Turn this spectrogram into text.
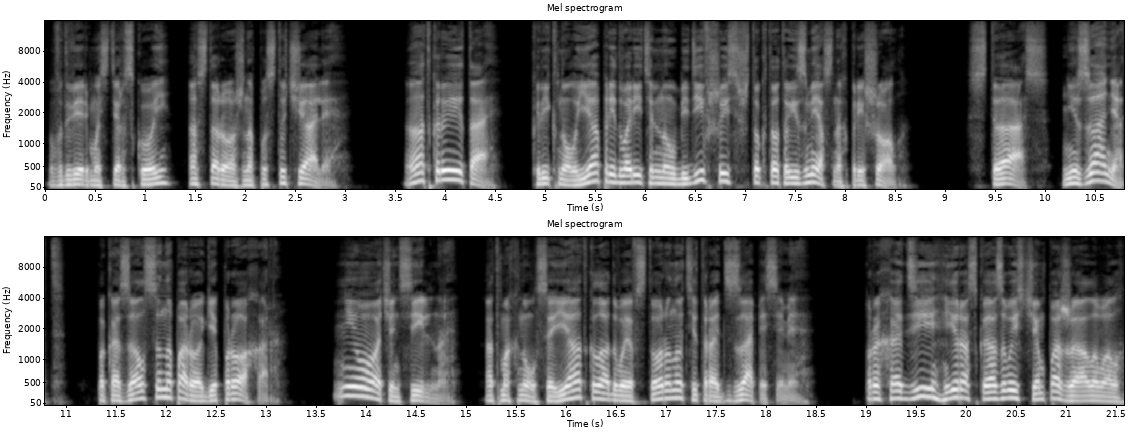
В дверь мастерской осторожно постучали. «Открыто!» — крикнул я, предварительно убедившись, что кто-то из местных пришел. «Стас, не занят?» — показался на пороге Прохор. «Не очень сильно. Отмахнулся я, откладывая в сторону тетрадь с записями. «Проходи и рассказывай, с чем пожаловал.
